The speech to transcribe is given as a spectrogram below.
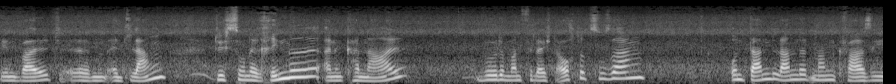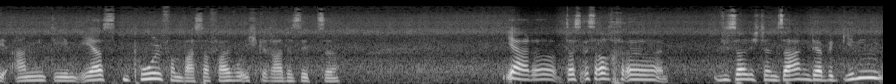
den Wald äh, entlang durch so eine Rinne, einen Kanal würde man vielleicht auch dazu sagen. Und dann landet man quasi an dem ersten Pool vom Wasserfall, wo ich gerade sitze. Ja, das ist auch, äh, wie soll ich denn sagen, der Beginn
